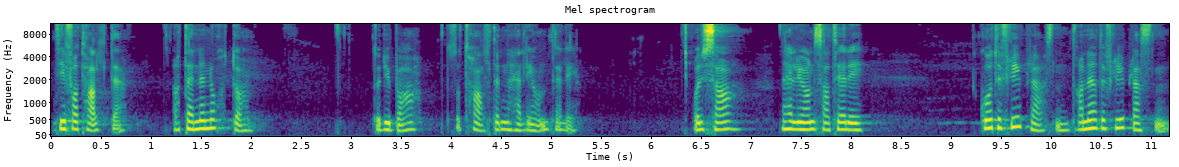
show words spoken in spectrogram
De fortalte at denne natta da de ba, så talte Den hellige ånd til dem. Og de sa, Den hellige ånd sa til dem, gå til flyplassen, dra ned til flyplassen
